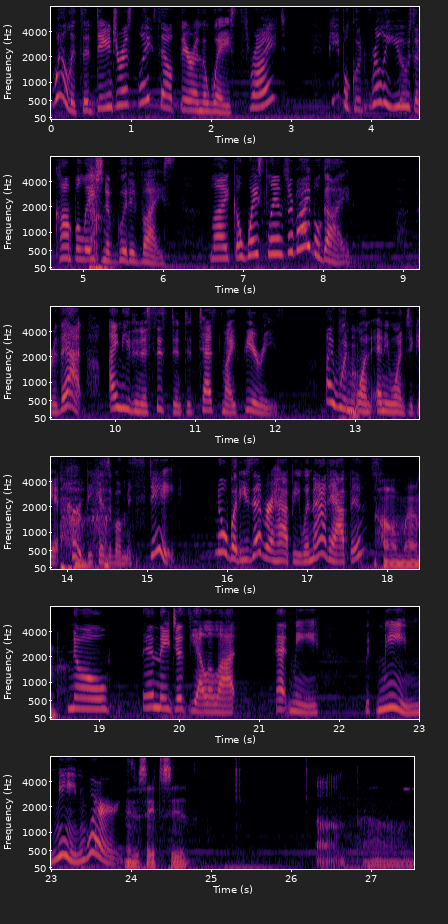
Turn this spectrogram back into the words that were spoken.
Well, it's a dangerous place out there in the wastes, right? People could really use a compilation of good advice, like a wasteland survival guide. For that, I need an assistant to test my theories. I wouldn't want anyone to get hurt because of a mistake. Nobody's ever happy when that happens. Oh, man. No, then they just yell a lot. At me. With mean, mean words. I just hate to see it. Um, um,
